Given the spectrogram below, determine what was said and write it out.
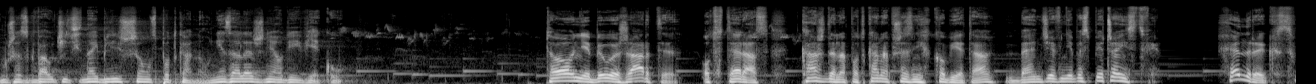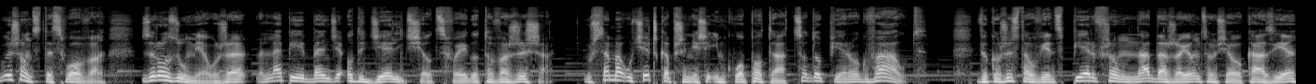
Muszę zgwałcić najbliższą spotkaną, niezależnie od jej wieku. To nie były żarty. Od teraz każda napotkana przez nich kobieta będzie w niebezpieczeństwie. Henryk, słysząc te słowa, zrozumiał, że lepiej będzie oddzielić się od swojego towarzysza. Już sama ucieczka przyniesie im kłopoty, a co dopiero gwałt. Wykorzystał więc pierwszą nadarzającą się okazję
